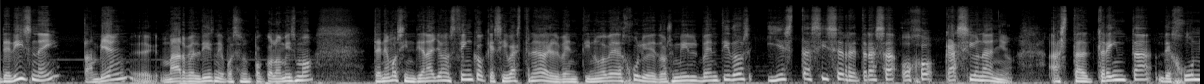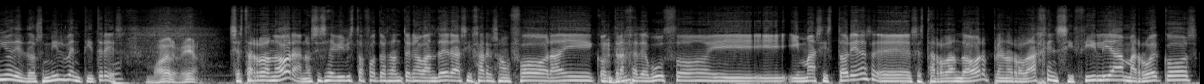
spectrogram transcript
de Disney, también, eh, Marvel, Disney, pues es un poco lo mismo, tenemos Indiana Jones 5 que se iba a estrenar el 29 de julio de 2022 y esta sí se retrasa, ojo, casi un año, hasta el 30 de junio de 2023. Madre mía. Se está rodando ahora, no sé si habéis visto fotos de Antonio Banderas y Harrison Ford ahí con traje de buzo y, y- y más historias. Eh, se está rodando ahora, pleno rodaje en Sicilia, Marruecos,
